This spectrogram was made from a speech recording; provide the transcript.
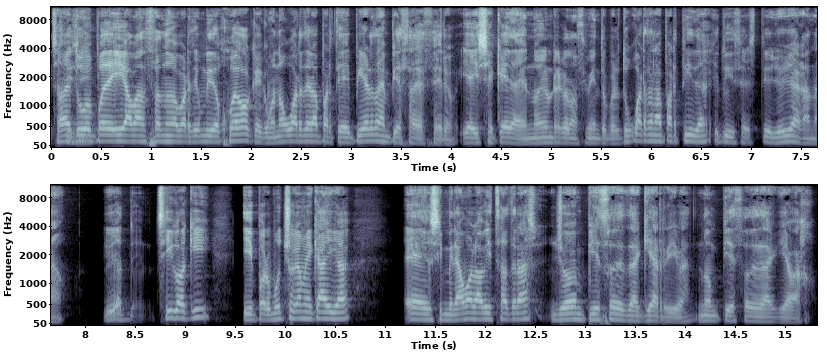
¿Sabes? sí, tú sí. puedes ir avanzando en una partida de un videojuego que como no guardes la partida y pierdas, empieza de cero. Y ahí se queda, no hay un reconocimiento. Pero tú guardas la partida y tú dices, tío, yo ya he ganado. Yo ya sigo aquí y por mucho que me caiga, eh, si miramos la vista atrás, yo empiezo desde aquí arriba, no empiezo desde aquí abajo.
